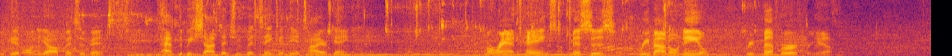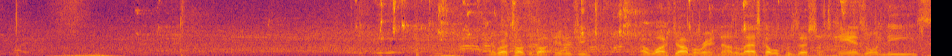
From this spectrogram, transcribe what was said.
You get on the offensive end. Have to be shots that you've been taking the entire game. Morant hangs, misses, rebound O'Neale. Remember for him. Remember I talked about energy? I watched Ja Morant now the last couple possessions, hands on knees,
